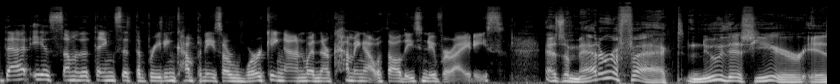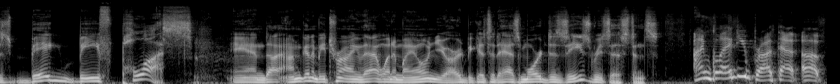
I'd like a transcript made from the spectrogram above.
That is some of the things that the breeding companies are working on when they're coming out with all these new varieties. As a matter of fact new this year is big beef plus. And i'm going to be trying that one in my own yard because it has more disease resistance I'm glad you brought that up.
